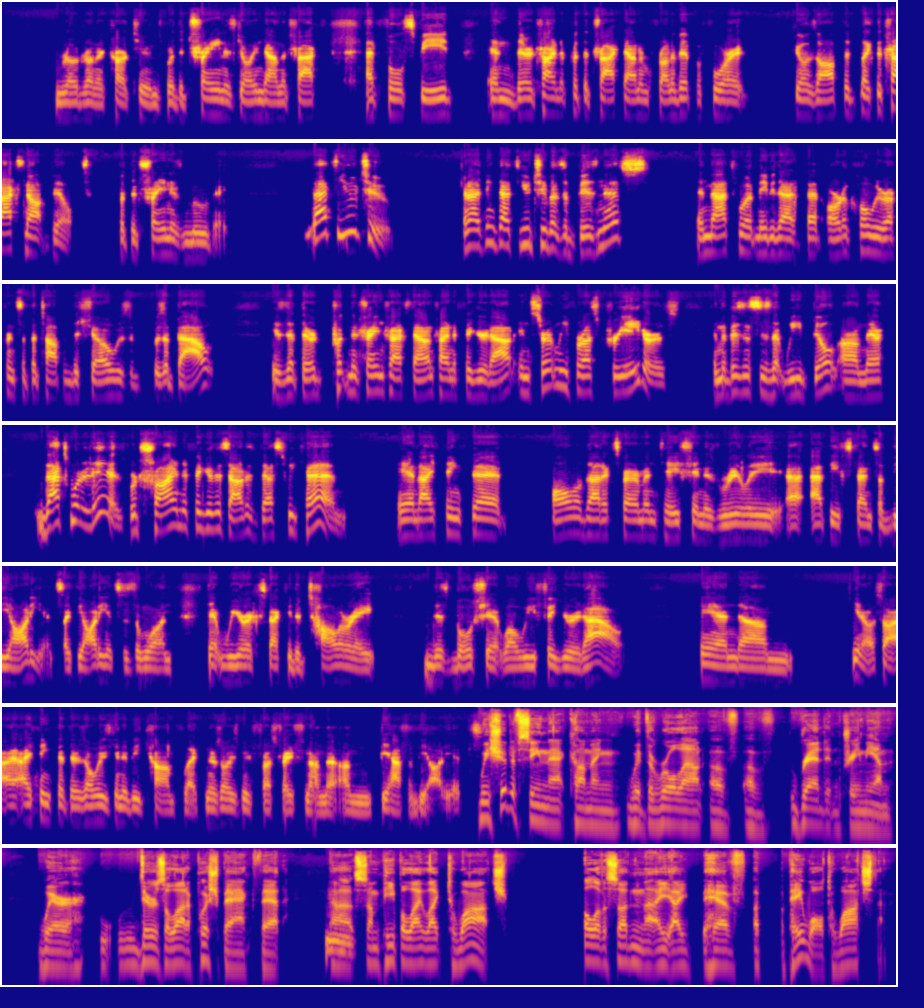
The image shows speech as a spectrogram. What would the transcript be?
Roadrunner cartoons where the train is going down the track at full speed, and they're trying to put the track down in front of it before it goes off. The, like the track's not built. but the train is moving. That's YouTube. And I think that's YouTube as a business. And that's what maybe that that article we referenced at the top of the show was was about is that they're putting the train tracks down, trying to figure it out. And certainly for us creators and the businesses that we built on there, that's what it is. We're trying to figure this out as best we can. And I think that all of that experimentation is really at, at, the expense of the audience. Like the audience is the one that we are expected to tolerate this bullshit while we figure it out. And um, you know, so I, I think that there's always going to be conflict and there's always been frustration on the on behalf of the audience. We should have seen that coming with the rollout of of Red and Premium, where there's a lot of pushback that uh, mm-hmm. some people I like to watch, all of a sudden I, I have a, a paywall to watch them,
